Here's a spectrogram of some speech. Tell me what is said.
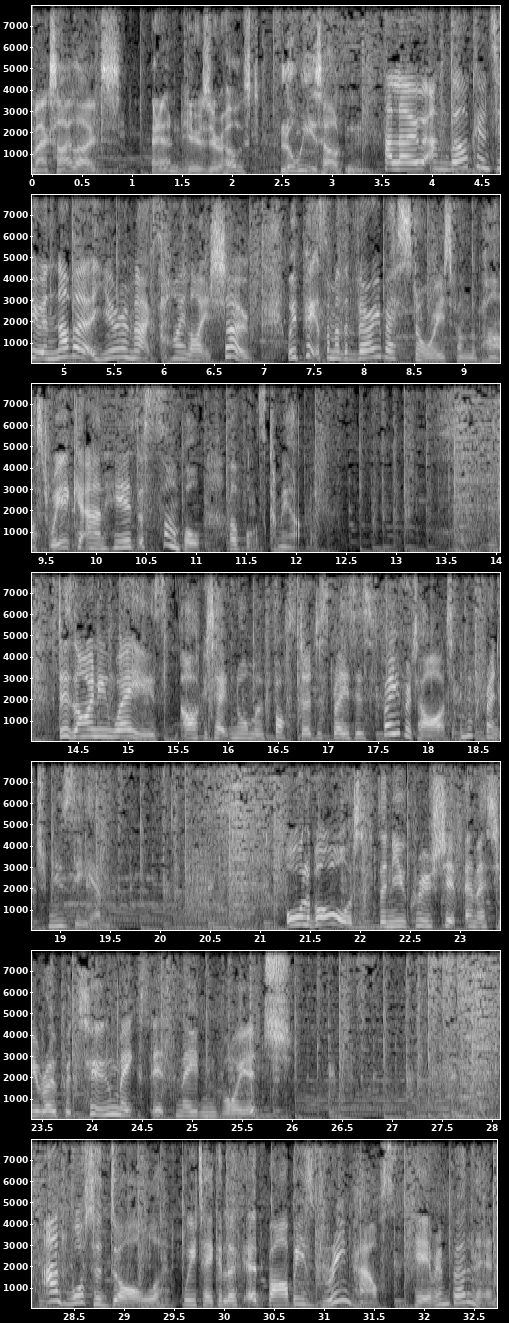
Euromaxx highlights. And here's your host, Louise Houghton. Hello, and welcome to another Euromaxx highlight show. We picked some of the very best stories from the past week, and here's a sample of what's coming up. Designing Ways. Architect Norman Foster displays his favourite art in a French museum. All aboard! The new cruise ship MS Europa 2 makes its maiden voyage. And what a doll! We take a look at Barbie's dream house here in Berlin.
